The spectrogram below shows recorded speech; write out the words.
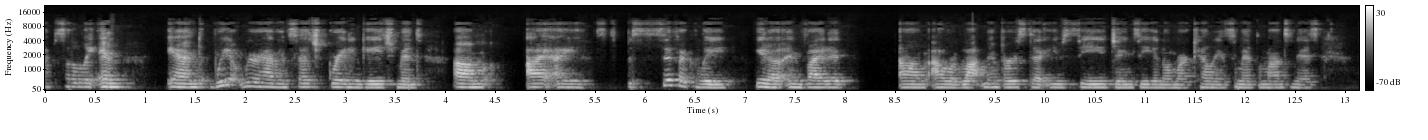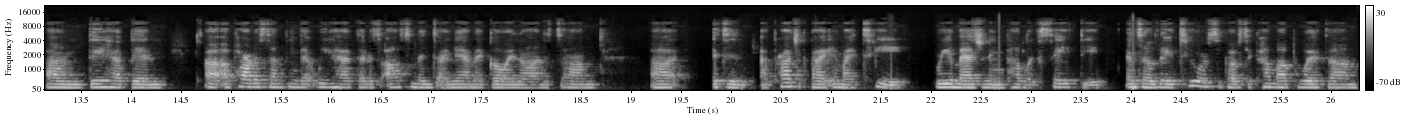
Absolutely, and and we we're having such great engagement. Um, I, I specifically, you know, invited um, our lot members that you see, James Egan, Omar Kelly, and Samantha Montanez, um, they have been uh, a part of something that we have that is awesome and dynamic going on. It's um, uh, it's a, a project by MIT, reimagining public safety, and so they too are supposed to come up with um,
